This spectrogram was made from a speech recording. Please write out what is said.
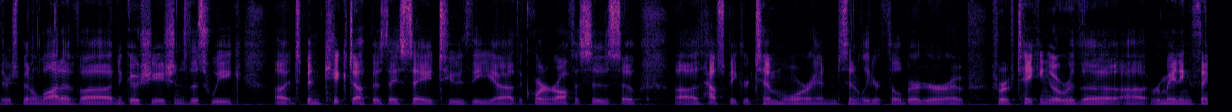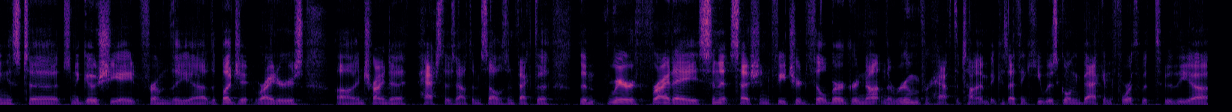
there's been a lot of negotiations this week. it's been kicked up, as they say, to the the corner offices. So House Speaker Tim Moore and Senate Leader Phil Berger are sort of taking over the remaining things to, to negotiate from the the budget writers and trying to pass those out themselves. In fact, the the rare Friday Senate session featured Phil Berger not in the room for half the time because I think he was going back and forth with to the uh,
